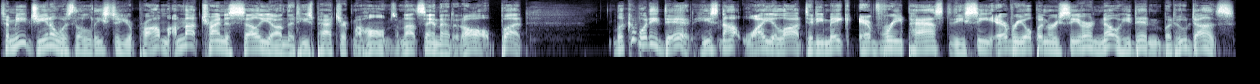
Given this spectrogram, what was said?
To me, Geno was the least of your problem. I'm not trying to sell you on that he's Patrick Mahomes. I'm not saying that at all. But look at what he did. He's not why you lot. Did he make every pass? Did he see every open receiver? No, he didn't. But who does?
